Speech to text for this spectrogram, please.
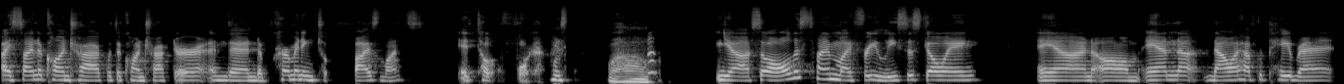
I signed a contract with the contractor, and then the permitting took five months. It took four. Wow. yeah. So all this time, my free lease is going, and um, and now I have to pay rent,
